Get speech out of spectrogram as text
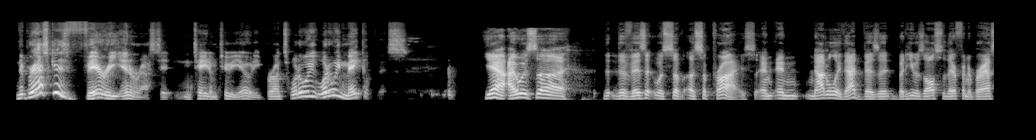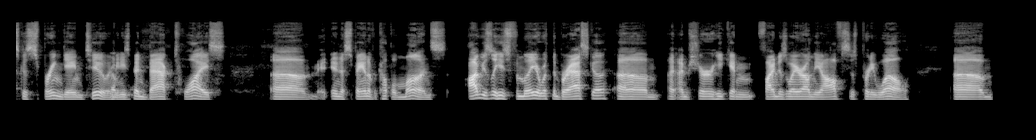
Nebraska is very interested in Tatum Tuioti. Bruntz, what do we what do we make of this? Yeah, I was uh the, visit was a surprise, and and not only that visit, but he was also there for Nebraska's spring game too. I mean, he's been back twice um, in a span of a couple months. Obviously, he's familiar with Nebraska. Um, I, am sure he can find his way around the offices pretty well. Um,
